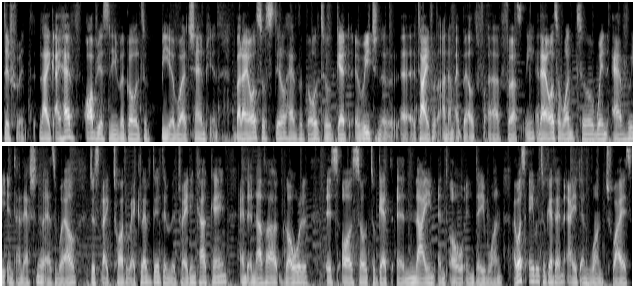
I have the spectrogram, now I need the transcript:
different. Like I have obviously the goal to be a world champion. But I also still have the goal to get a regional uh, title under my belt, uh, firstly. And I also want to win every international as well, just like Tord Reklev did in the trading card game. And another goal is also to get a 9 and 0 in day one. I was able to get an 8 and 1 twice,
